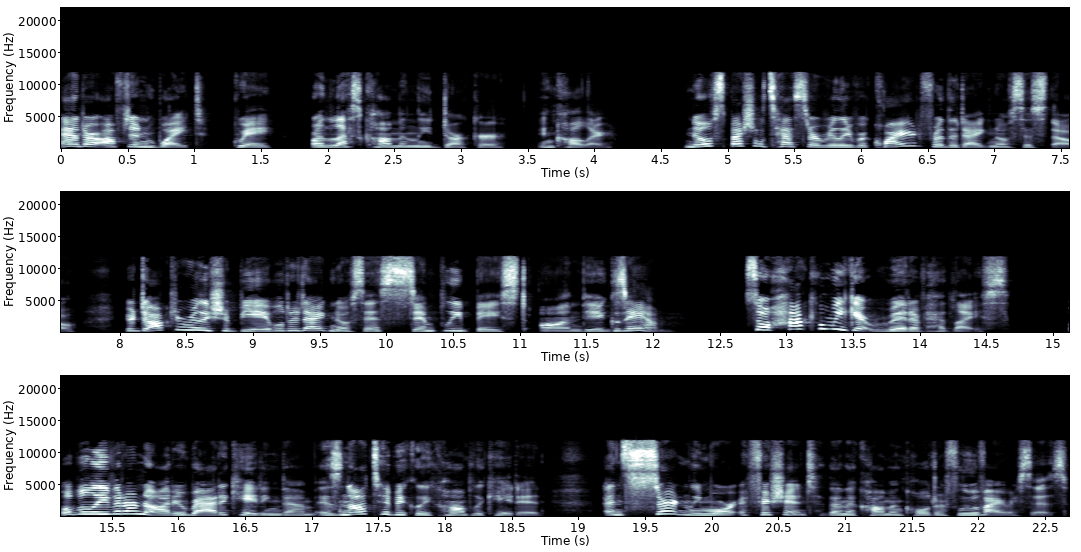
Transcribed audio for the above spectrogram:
and are often white, gray, or less commonly darker in color. No special tests are really required for the diagnosis, though. Your doctor really should be able to diagnose this simply based on the exam. So, how can we get rid of head lice? Well, believe it or not, eradicating them is not typically complicated and certainly more efficient than the common cold or flu viruses.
